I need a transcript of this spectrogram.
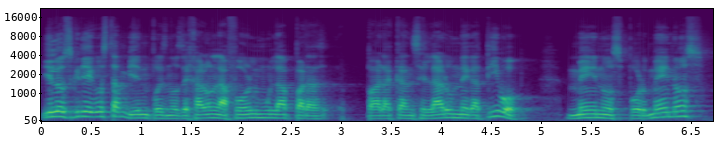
Y los griegos también pues nos dejaron la fórmula para, para cancelar un negativo. Menos por menos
